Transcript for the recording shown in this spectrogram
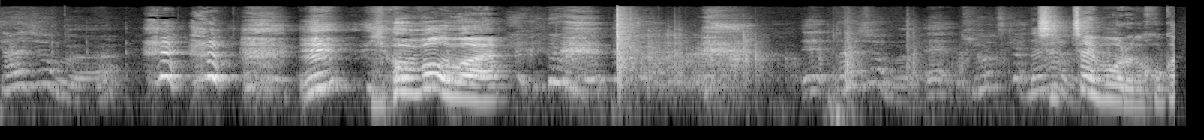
大丈夫えやばお前。え、大丈夫？え、気をつけて。ちっちゃいボールがここ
